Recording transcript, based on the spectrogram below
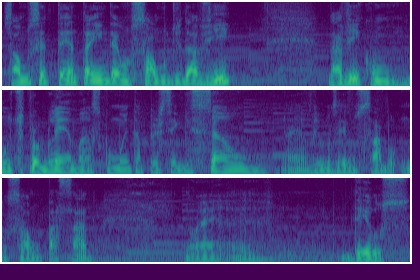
Salmo 70 ainda é um salmo de Davi. Davi com muitos problemas, com muita perseguição, né? vimos aí no salmo, no salmo passado, não é? é? Deus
